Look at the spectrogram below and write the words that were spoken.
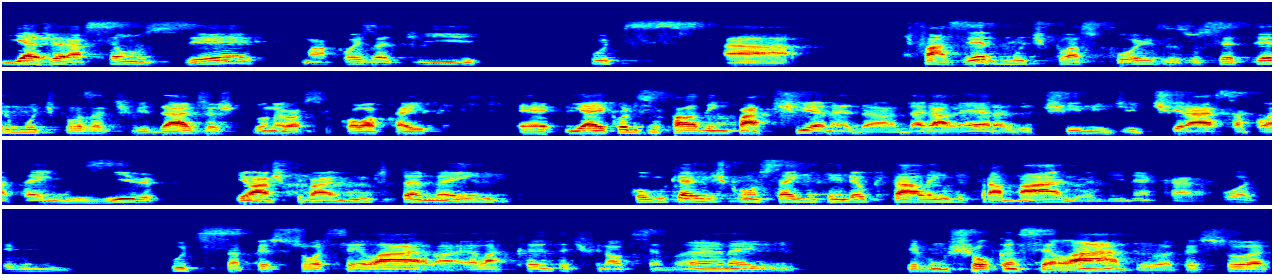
e a geração Z, uma coisa de, putz, a, fazer múltiplas coisas, você ter múltiplas atividades, acho que o negócio que você coloca aí. É, e aí, quando você fala da empatia, né, da, da galera, do time, de tirar essa plateia invisível, eu acho que vai muito também como que a gente consegue entender o que está além do trabalho ali, né, cara? Pô, teve um. Putz, a pessoa, sei lá, ela, ela canta de final de semana e teve um show cancelado, a pessoa.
